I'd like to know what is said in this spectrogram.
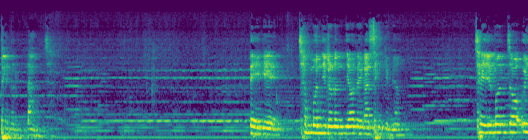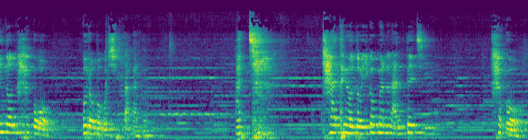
되는 남자 내게 잠 못 이루는 연애가 생기면 제일 먼저 의논하고 물어보고 싶다가도 아차 다 되어도 이것만은 안 되지 하고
